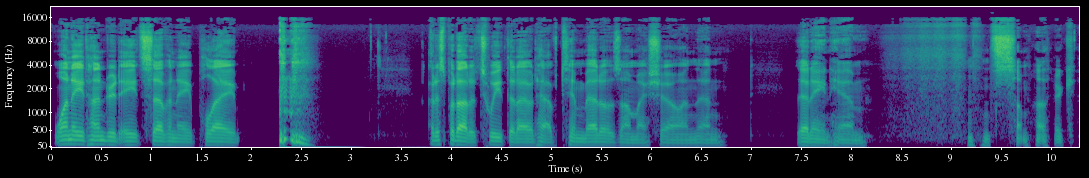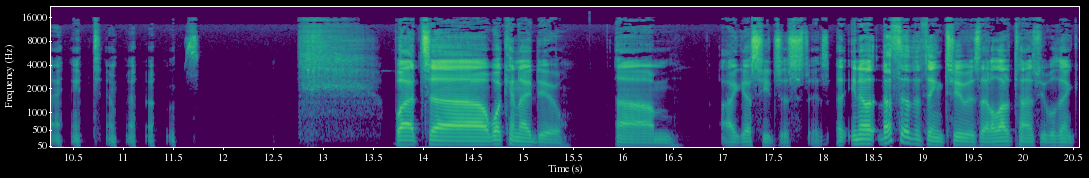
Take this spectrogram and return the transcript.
1 800 878 play. I just put out a tweet that I would have Tim Meadows on my show, and then that ain't him. Some other named Tim Meadows. But uh, what can I do? Um, I guess he just is. uh, You know, that's the other thing too is that a lot of times people think,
